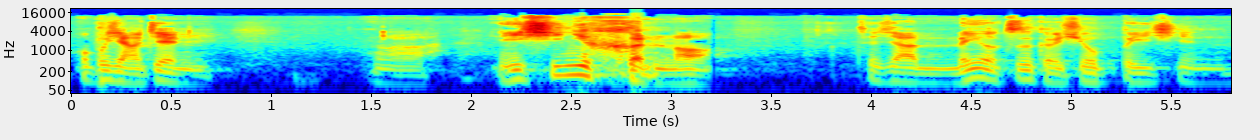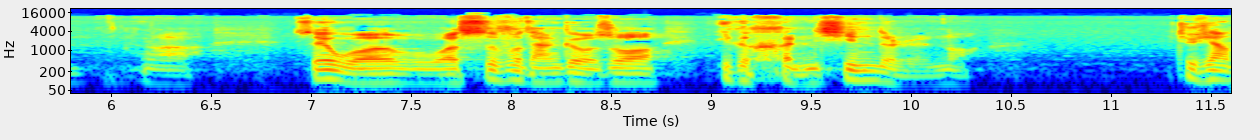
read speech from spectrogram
我不想见你。啊，你心狠哦，这下没有资格修悲心啊。所以我我师父常跟我说，一个狠心的人哦，就像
